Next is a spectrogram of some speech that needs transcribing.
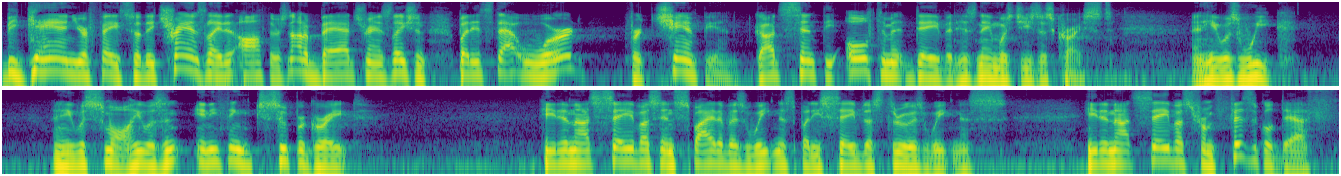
began your faith. So they translated author. It's not a bad translation, but it's that word for champion. God sent the ultimate David. His name was Jesus Christ. And he was weak and he was small. He wasn't anything super great. He did not save us in spite of his weakness, but he saved us through his weakness. He did not save us from physical death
